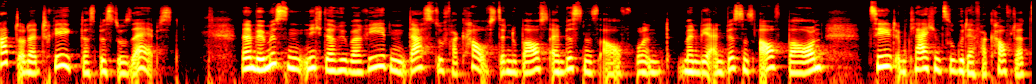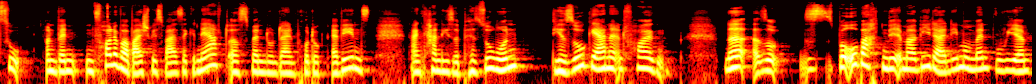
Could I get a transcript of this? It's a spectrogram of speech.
hat oder trägt, das bist du selbst. Nein, wir müssen nicht darüber reden, dass du verkaufst, denn du baust ein Business auf. Und wenn wir ein Business aufbauen, zählt im gleichen Zuge der Verkauf dazu. Und wenn ein Follower beispielsweise genervt ist, wenn du dein Produkt erwähnst, dann kann diese Person dir so gerne entfolgen. Ne? Also das beobachten wir immer wieder. In dem Moment, wo wir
